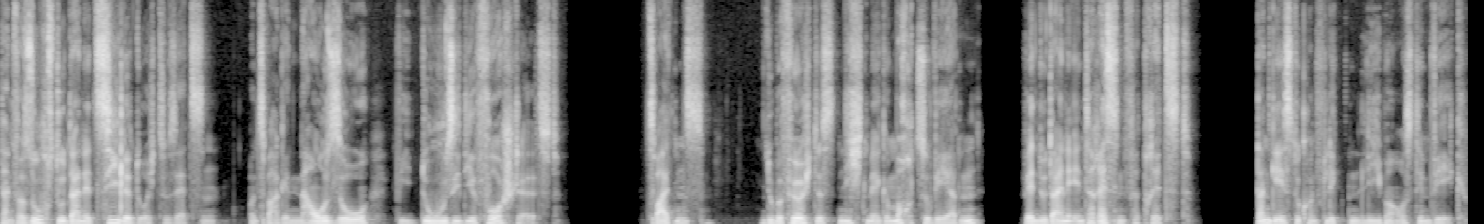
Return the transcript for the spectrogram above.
dann versuchst du deine Ziele durchzusetzen. Und zwar genau so, wie du sie dir vorstellst. Zweitens, du befürchtest nicht mehr gemocht zu werden, wenn du deine Interessen vertrittst. Dann gehst du Konflikten lieber aus dem Weg.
